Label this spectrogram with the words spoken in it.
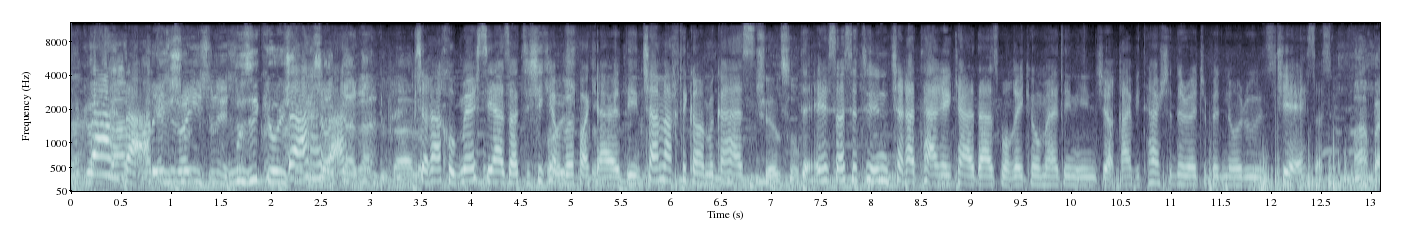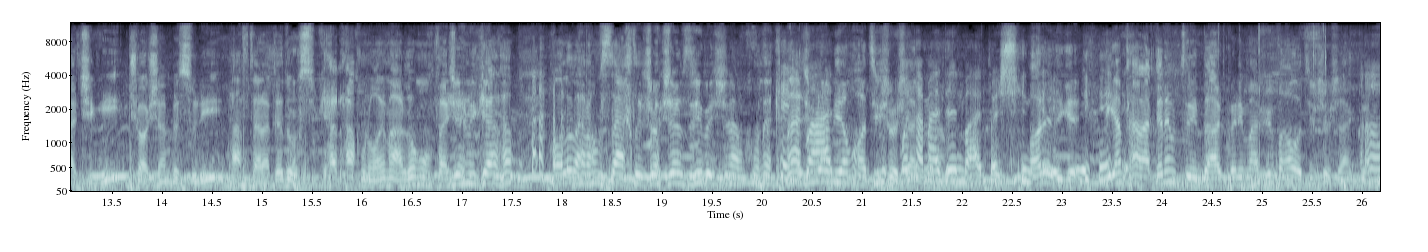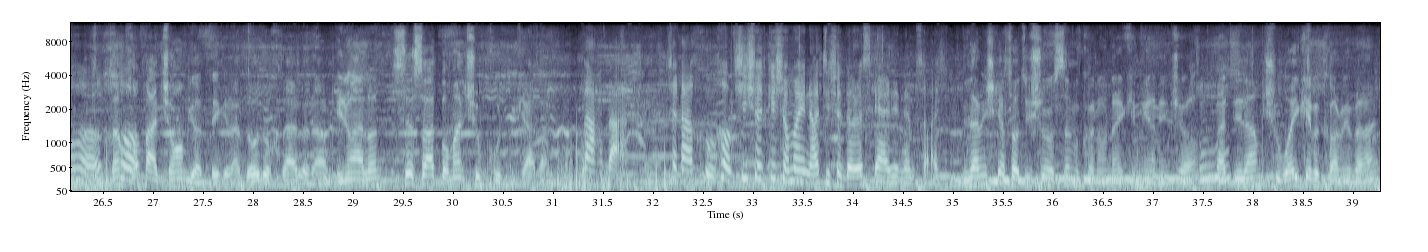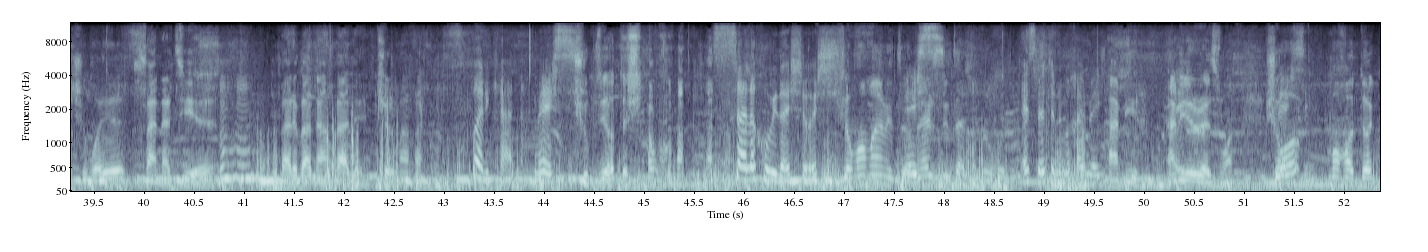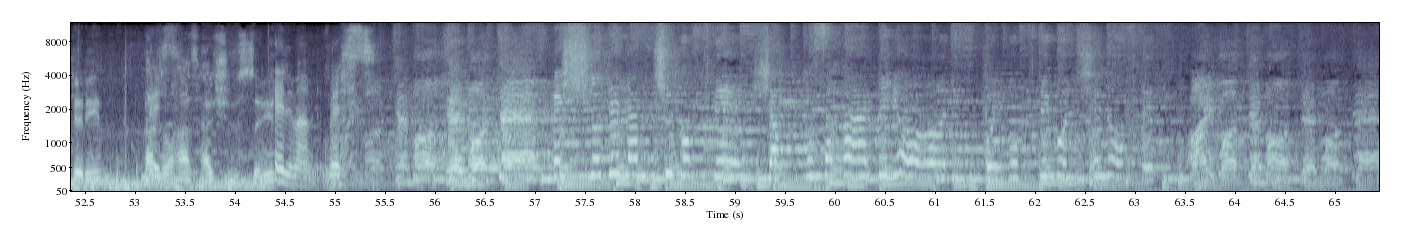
موزیک رو ایشون ایجاد. کردن. چقدر خوب. مرسی از آتیشی که بپا کردین. چند وقتی که آمریکا هست. احساستون چقدر تغییر کرده از موقعی که اومدین اینجا؟ قوی تر شده راجع به نوروز. چه احساسی من بچگی چهارشنبه سوری هفت ترقه درست می‌کردم. خونه های مردم منفجر می‌کردم. حالا برام سخت چهارشنبه سوری بشینم خونه. مجبورم بیام آتیش روشن کنم. متمدن باید باشین. آره دیگه. میگم ترقه نمی‌تونیم درک کنیم. مجبوریم فقط آتیش روشن کنیم. من خب. بچه‌هام یاد بگیرن. دو دختر دارم. اینو الان سه ساعت با من چوب خورد می‌کردن. به به. چقدر خوب. خب چی شد که شما این آتیش رو درست کردین امسال؟ دیدم هیچ کس آتیش درسته می‌کنه اونایی که میان اینجا. بعد دیدم چوبایی که به کار می‌برن چوبای سنتیه برای بدن بده چرا من نکنم باری کردم مرسی. چوب زیاد داشتم خودم سال خوبی داشته باشی. شما هم همینطور مرسی. مرسی تشریف آوردید اسمتون رو می‌خوایم بگید امیر. امیر رزوان شما. ما هات داگ داریم. غذا. هست هر چی دوست دارید. خیلی ممنون. مرسی. بشنو دلم چی گفته؟ شب تا سحر بیاد گل گفته گل شنفته.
